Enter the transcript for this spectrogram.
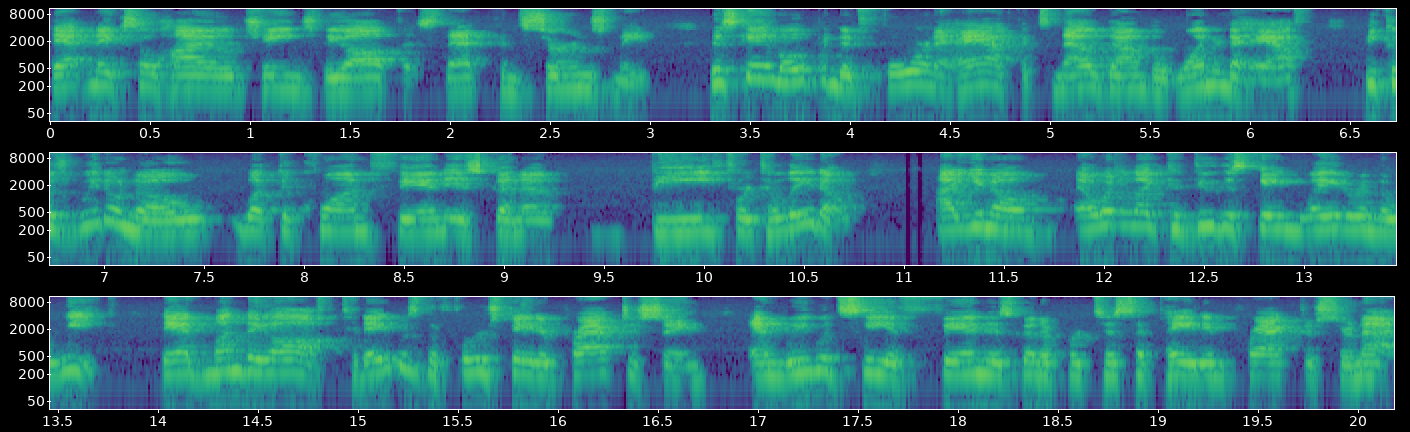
That makes Ohio change the office. That concerns me. This game opened at four and a half. It's now down to one and a half because we don't know what Dequan Finn is going to be for Toledo. Uh, you know, I would like to do this game later in the week. They had Monday off. Today was the first day they're practicing, and we would see if Finn is going to participate in practice or not.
